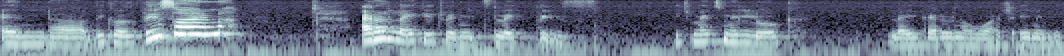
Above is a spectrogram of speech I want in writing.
And uh, because this one I don't like it when it's like this. It makes me look like I don't know what. Anyway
